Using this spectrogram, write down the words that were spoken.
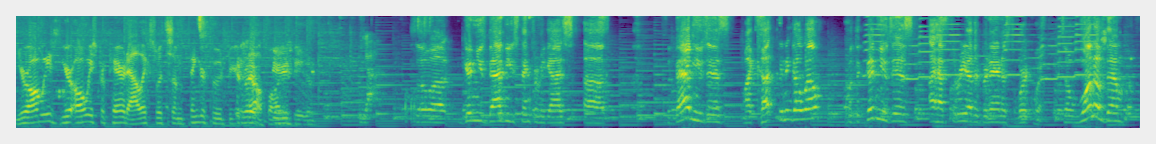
You're always you're always prepared, Alex, with some finger food for yourself. while you're- Yeah. So, uh, good news, bad news thing for me, guys. Uh, the bad news is my cut didn't go well, but the good news is I have three other bananas to work with. So, one of them,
